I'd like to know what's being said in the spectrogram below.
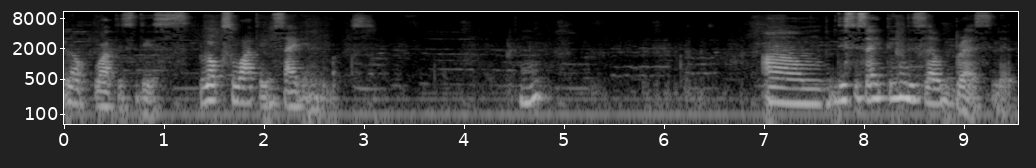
look what is this. Looks what inside in the box. Hmm? Um, this is, I think, this is a bracelet.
